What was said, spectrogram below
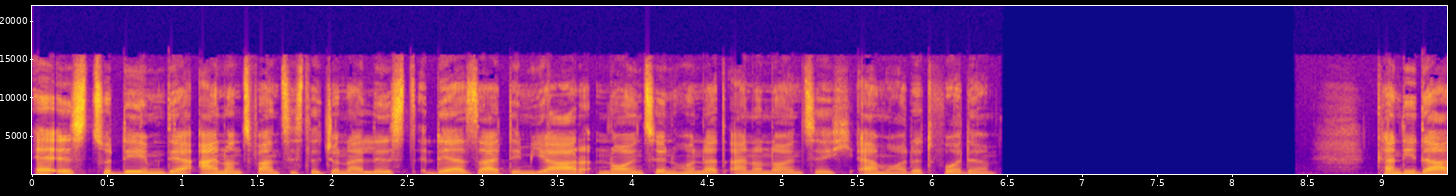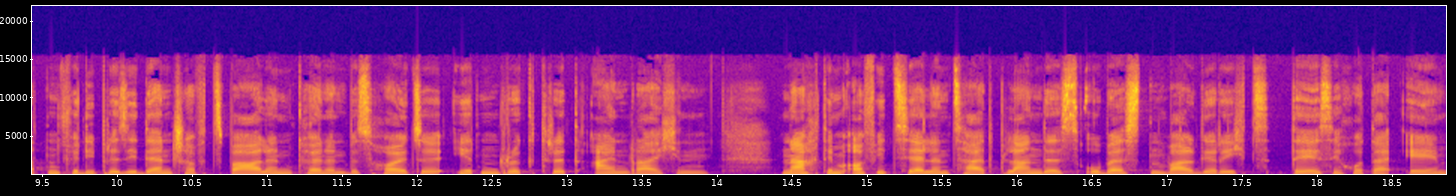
Er ist zudem der 21. Journalist, der seit dem Jahr 1991 ermordet wurde. Kandidaten für die Präsidentschaftswahlen können bis heute ihren Rücktritt einreichen. Nach dem offiziellen Zeitplan des obersten Wahlgerichts TSJE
